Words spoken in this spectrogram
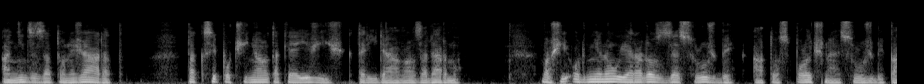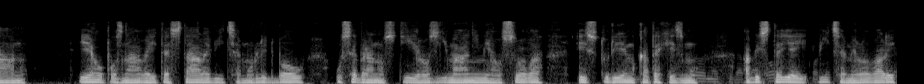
a nic za to nežádat. Tak si počínal také Ježíš, který dával zadarmo. Vaší odměnou je radost ze služby, a to společné služby pánu. Jeho poznávejte stále více modlitbou, usebraností, rozjímáním jeho slova i studiem katechismu, abyste jej více milovali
